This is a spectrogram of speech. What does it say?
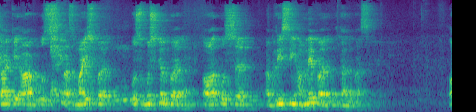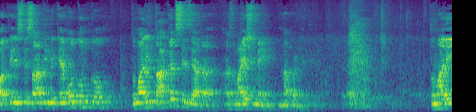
ताकि आप उस आजमाइश पर उस मुश्किल पर और उस अबलीसी हमले पर गालब आ सके। और फिर इसके साथ ही लिखा वो तुमको तुम्हारी ताकत से ज़्यादा आजमाइश में ना देगा। तुम्हारी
